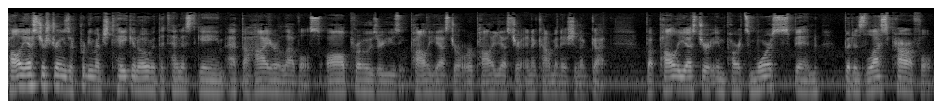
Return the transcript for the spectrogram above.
Polyester strings have pretty much taken over the tennis game at the higher levels. All pros are using polyester or polyester in a combination of gut. But polyester imparts more spin but is less powerful.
